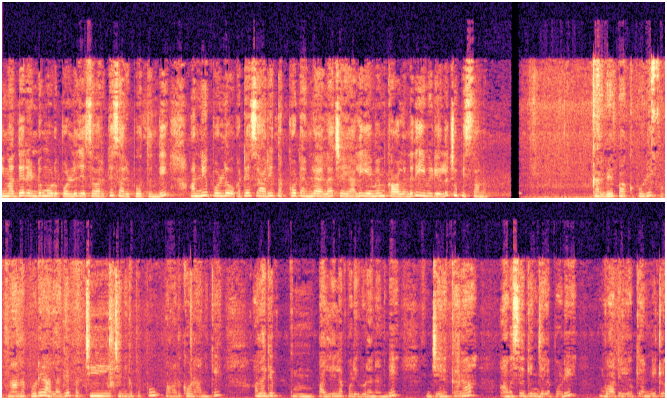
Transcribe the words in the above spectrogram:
ఈ మధ్య రెండు మూడు పొళ్ళు చేసే వరకు సరిపోతుంది. అన్ని పొళ్ళు ఒకటేసారి తక్కువ టైంలో ఎలా చేయాలి ఏమేమి కావాలనేది ఈ వీడియోలో చూపిస్తాను. కరివేపాకు పొడి పుట్నాల పొడి అలాగే పచ్చి శనగపప్పు వాడుకోవడానికి అలాగే పల్లీల పొడి కూడానండి. జీలకర్ర అవిసె గింజల పొడి వాటిల్లోకి అన్నిట్లో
